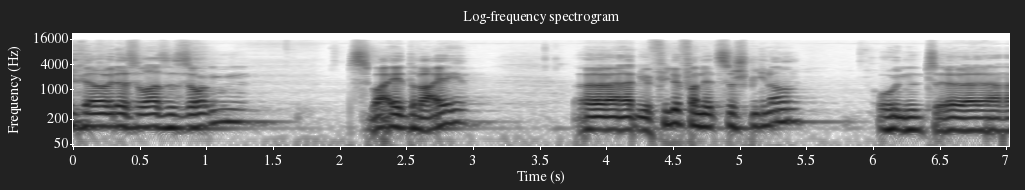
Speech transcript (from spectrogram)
Ich glaube, das war Saison 2, 3. Äh, hatten wir viele verletzte Spieler und äh,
